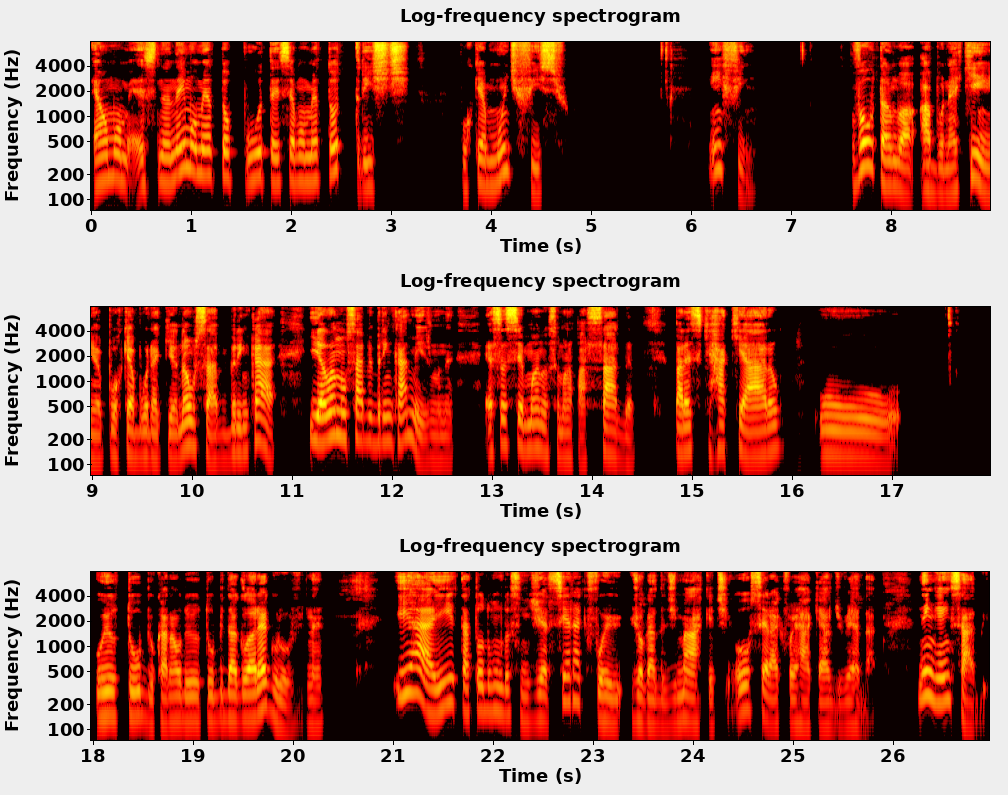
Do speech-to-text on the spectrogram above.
É um momento. Esse não é nem momento tô puta, esse é momento tô triste. Porque é muito difícil. Enfim. Voltando à bonequinha, porque a bonequinha não sabe brincar, e ela não sabe brincar mesmo, né? Essa semana, semana passada, parece que hackearam o, o YouTube, o canal do YouTube da Glória Groove, né? E aí tá todo mundo assim, será que foi jogada de marketing ou será que foi hackeado de verdade? Ninguém sabe.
